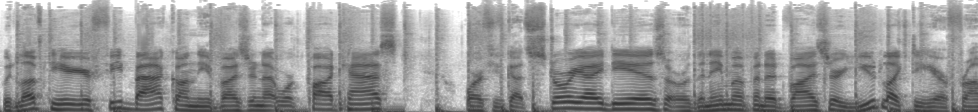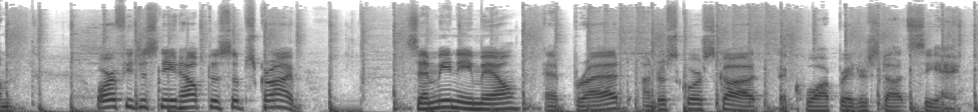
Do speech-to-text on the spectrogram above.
We'd love to hear your feedback on the Advisor Network podcast or if you've got story ideas or the name of an advisor you'd like to hear from, or if you just need help to subscribe. Send me an email at brad underscore scott at cooperators.ca.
